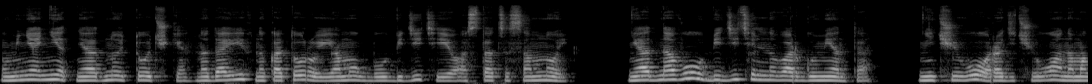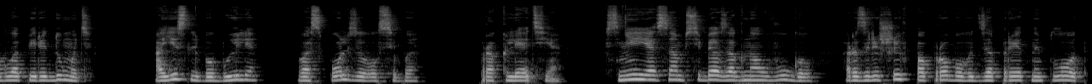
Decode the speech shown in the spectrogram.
у меня нет ни одной точки, надавив на которую я мог бы убедить ее остаться со мной – ни одного убедительного аргумента, ничего, ради чего она могла передумать. А если бы были, воспользовался бы. Проклятие. С ней я сам себя загнал в угол, разрешив попробовать запретный плод,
